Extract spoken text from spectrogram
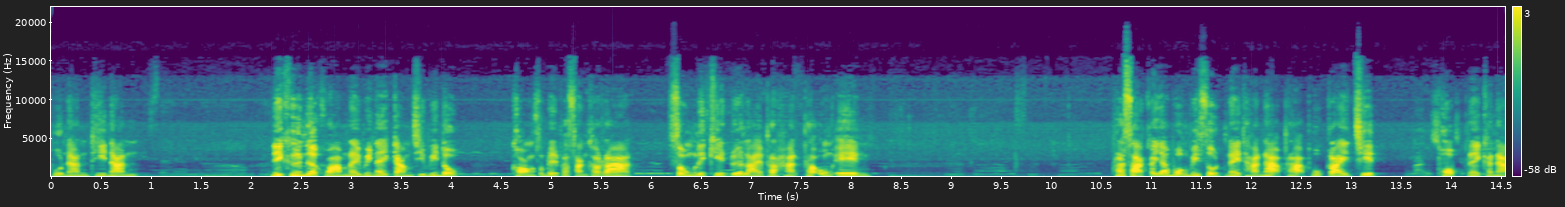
ผู้นั้นที่นั้น นี่คือเนื้อความในวินัยกรรมชีวิดกของสมเด็จพระสังฆราช ทรงลิขิตด้วยลายพระหัตถ์พระองค์เอง พระสักยวงศ์วิสุทธ์ในฐานะพระผู้ใกล้ชิด พบในขณะ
